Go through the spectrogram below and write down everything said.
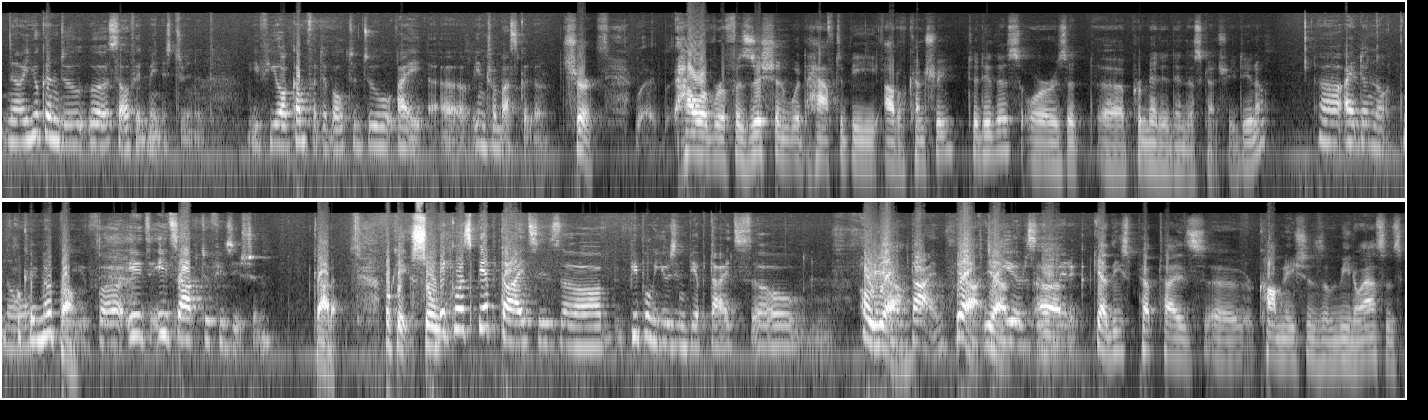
no, you can do uh, self-administering it if you are comfortable to do I, uh, intramuscular. Sure. However, a physician would have to be out of country to do this, or is it uh, permitted in this country? Do you know? Uh, I do not know. Okay, no problem. If, uh, it's, it's up to physician. Got it. Okay, so Because peptides is uh, people using peptides. Oh yeah, long time, for yeah, 50 yeah, years in Uh, America. yeah. These peptides, uh, combinations of amino acids,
